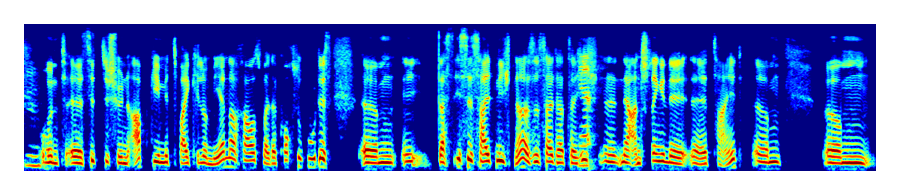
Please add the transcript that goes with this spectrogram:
mhm. und äh, sitze schön ab, gehe mit zwei Kilo mehr nach raus, weil der Koch so gut ist. Ähm, äh, das ist es halt nicht. Ne? Es ist halt tatsächlich ja. eine anstrengende äh, Zeit. Ähm, ähm,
